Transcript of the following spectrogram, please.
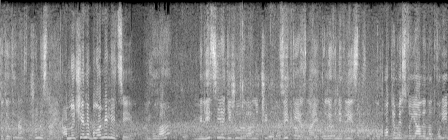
туди в храм. Що ми знаємо? А вночі не було міліції? Була міліція діжурила вночі. Звідки я знаю, коли вони влізли? Поки ми стояли на дворі,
